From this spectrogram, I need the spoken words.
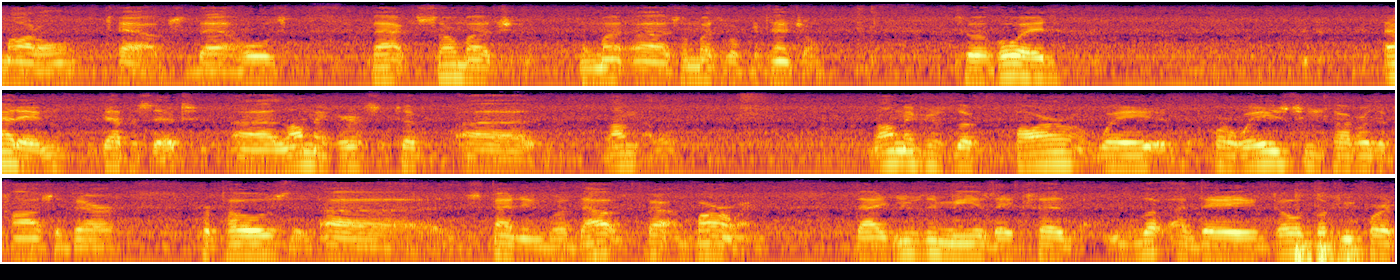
model tabs that holds back so much, uh, so much of a potential. To avoid adding deficit, uh, lawmakers took uh, law, lawmakers looked far way for ways to cover the cost of their proposed uh, spending without borrowing. That usually means they could look, uh, they go looking for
